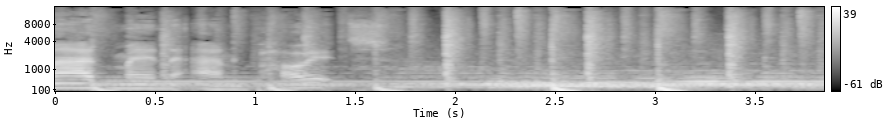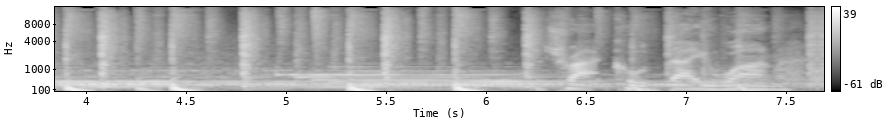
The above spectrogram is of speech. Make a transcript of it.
Madmen and Poets. A track called Day One.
